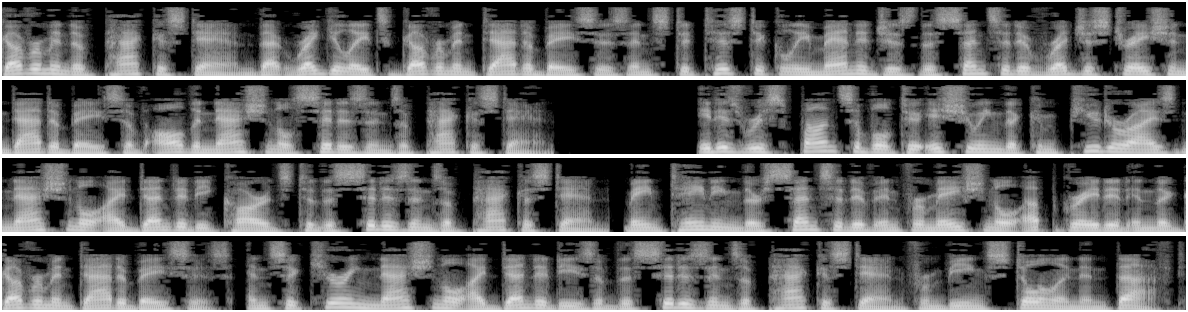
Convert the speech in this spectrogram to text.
Government of Pakistan that regulates government databases and statistically manages the sensitive registration database of all the national citizens of Pakistan. It is responsible to issuing the computerized national identity cards to the citizens of Pakistan, maintaining their sensitive informational upgraded in the government databases, and securing national identities of the citizens of Pakistan from being stolen and theft.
